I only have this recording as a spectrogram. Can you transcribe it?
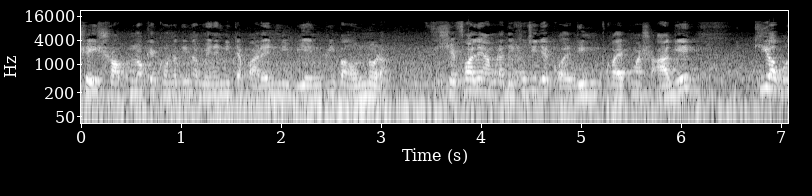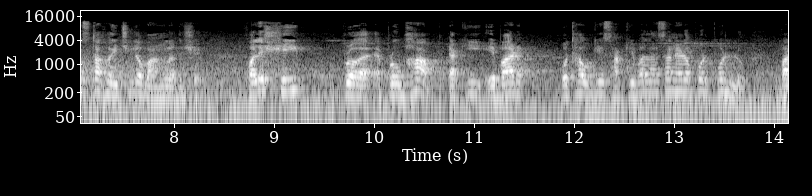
সেই স্বপ্নকে কোনোদিনও মেনে নিতে পারেননি বিএনপি বা অন্যরা। সে ফলে আমরা দেখেছি যে কয়েকদিন কয়েক মাস আগে কি অবস্থা হয়েছিল বাংলাদেশে। ফলে সেই প্রভাবটা কি এবার কোথাও গিয়ে সাকিব আল হাসানের ওপর পড়ল, বা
